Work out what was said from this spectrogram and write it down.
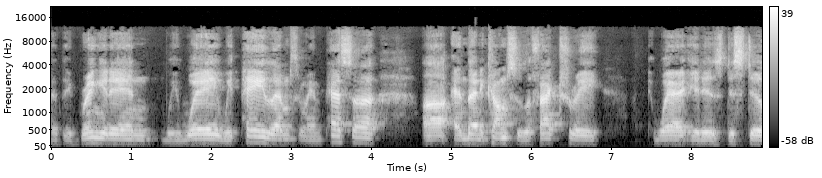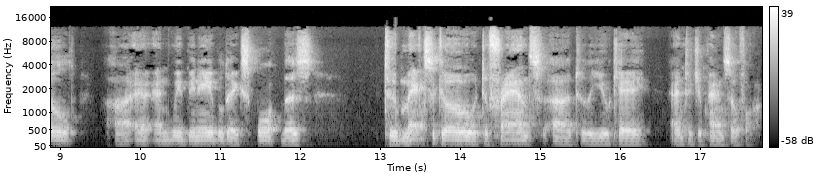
uh, they bring it in, we weigh, we pay them through M-Pesa. Uh, and then it comes to the factory where it is distilled, uh, and, we've been able to export this to Mexico, to France, uh, to the UK, and to Japan so far.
